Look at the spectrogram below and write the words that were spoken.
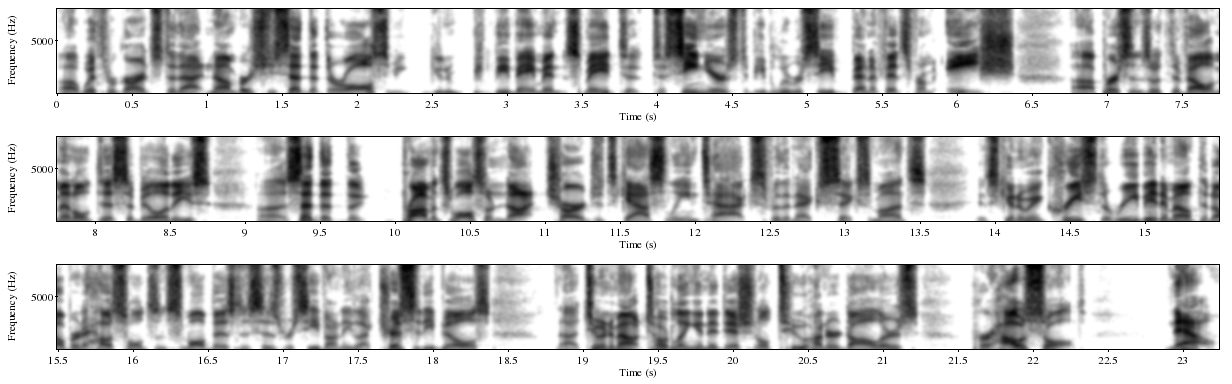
uh, with regards to that number. She said that there will also be, going to be payments made to, to seniors, to people who receive benefits from AISH, uh, persons with developmental disabilities. Uh, said that the province will also not charge its gasoline tax for the next six months. It's going to increase the rebate amount that Alberta households and small businesses receive on electricity bills uh, to an amount totaling an additional $200 per household. Now,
